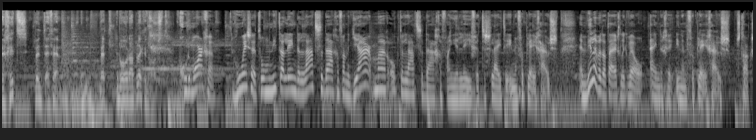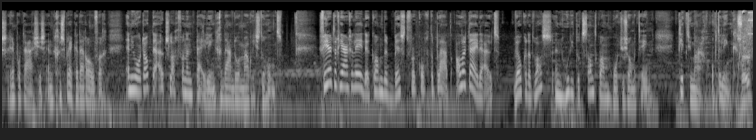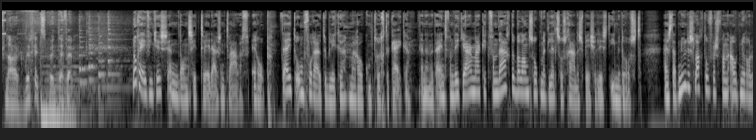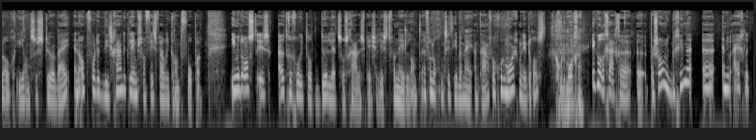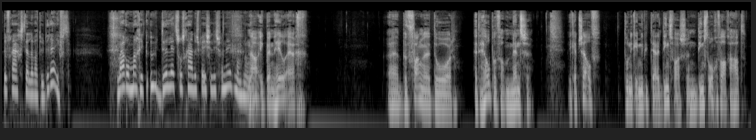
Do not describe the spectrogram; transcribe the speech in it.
de gids.fm, met Deborah Blekkenhorst. Goedemorgen. Hoe is het om niet alleen de laatste dagen van het jaar... maar ook de laatste dagen van je leven te slijten in een verpleeghuis? En willen we dat eigenlijk wel, eindigen in een verpleeghuis? Straks reportages en gesprekken daarover. En u hoort ook de uitslag van een peiling gedaan door Maurice de Hond. 40 jaar geleden kwam de best verkochte plaat aller tijden uit. Welke dat was en hoe die tot stand kwam, hoort u zometeen. Klikt u maar op de link. Surf naar degids.fm. Nog eventjes en dan zit 2012 erop. Tijd om vooruit te blikken, maar ook om terug te kijken. En aan het eind van dit jaar maak ik vandaag de balans op... met letselschadespecialist Ime Drost. Hij staat nu de slachtoffers van oud-neuroloog Janssen Steur bij... en ook voor de die schadeclaims van visfabrikant Foppen. Ime Drost is uitgegroeid tot de letselschadespecialist van Nederland. En vanochtend zit hij bij mij aan tafel. Goedemorgen, meneer Drost. Goedemorgen. Ik wilde graag uh, persoonlijk beginnen... Uh, en u eigenlijk de vraag stellen wat u drijft. Waarom mag ik u de letselschadespecialist van Nederland noemen? Nou, ik ben heel erg uh, bevangen door het helpen van mensen. Ik heb zelf, toen ik in militaire dienst was, een dienstongeval gehad.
